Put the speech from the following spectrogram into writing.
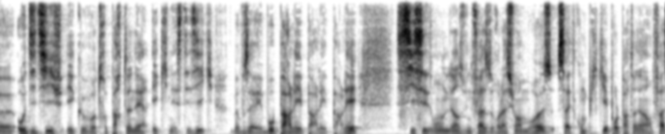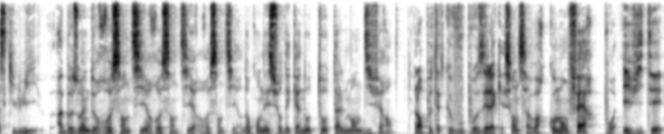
euh, auditif et que votre partenaire est kinesthésique, ben vous avez beau parler, parler, parler. Si on est dans une phase de relation amoureuse, ça va être compliqué pour le partenaire en face qui lui a besoin de ressentir, ressentir, ressentir. Donc on est sur des canaux totalement différents. Alors peut-être que vous posez la question de savoir comment faire pour éviter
